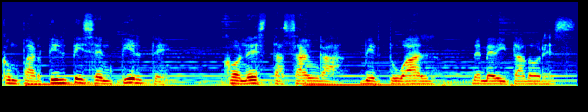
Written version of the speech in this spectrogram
compartirte y sentirte con esta sanga virtual de meditadores.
